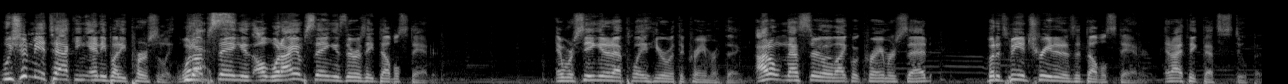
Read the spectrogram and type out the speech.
we shouldn't be attacking anybody personally. What I'm saying is, uh, what I am saying is, there is a double standard, and we're seeing it at play here with the Cramer thing. I don't necessarily like what Cramer said, but it's being treated as a double standard, and I think that's stupid.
